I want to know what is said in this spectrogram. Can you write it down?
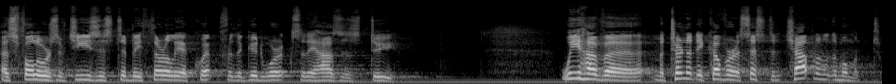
as followers of Jesus, to be thoroughly equipped for the good works that He has us do. We have a maternity cover assistant chaplain at the moment,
